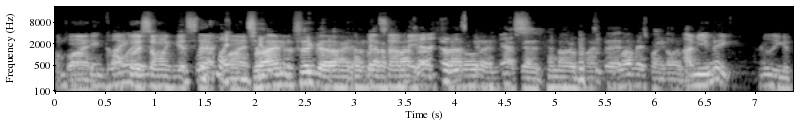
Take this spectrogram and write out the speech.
I'm Blind. fucking Hopefully someone can get What stacked blind. doing? Brian the All Sicko. right, I've got a five not me. battle and yes. I've got a ten dollar blind bet. Love it. Twenty dollar. I mean, you make really good.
